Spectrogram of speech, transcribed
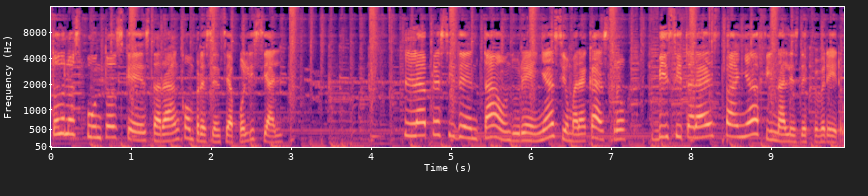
todos los puntos que estarán con presencia policial. La presidenta hondureña Xiomara Castro visitará España a finales de febrero.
